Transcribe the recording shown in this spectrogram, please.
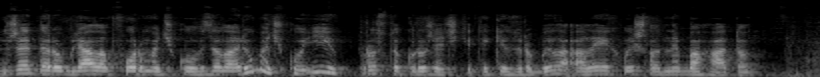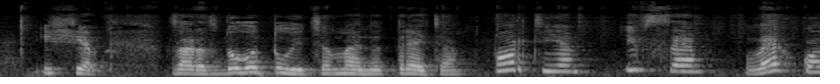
вже доробляла формочку, взяла рюмочку і просто кружечки такі зробила, але їх вийшло небагато. І ще зараз доготується в мене третя партія, і все легко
